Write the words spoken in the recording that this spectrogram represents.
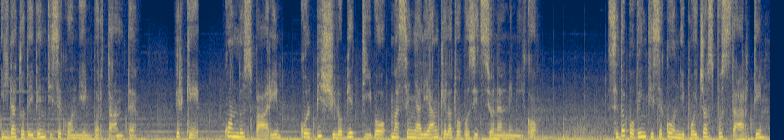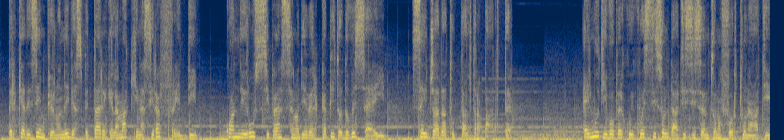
Il dato dei 20 secondi è importante, perché quando spari colpisci l'obiettivo ma segnali anche la tua posizione al nemico. Se dopo 20 secondi puoi già spostarti, perché ad esempio non devi aspettare che la macchina si raffreddi, quando i russi pensano di aver capito dove sei, sei già da tutt'altra parte. È il motivo per cui questi soldati si sentono fortunati.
